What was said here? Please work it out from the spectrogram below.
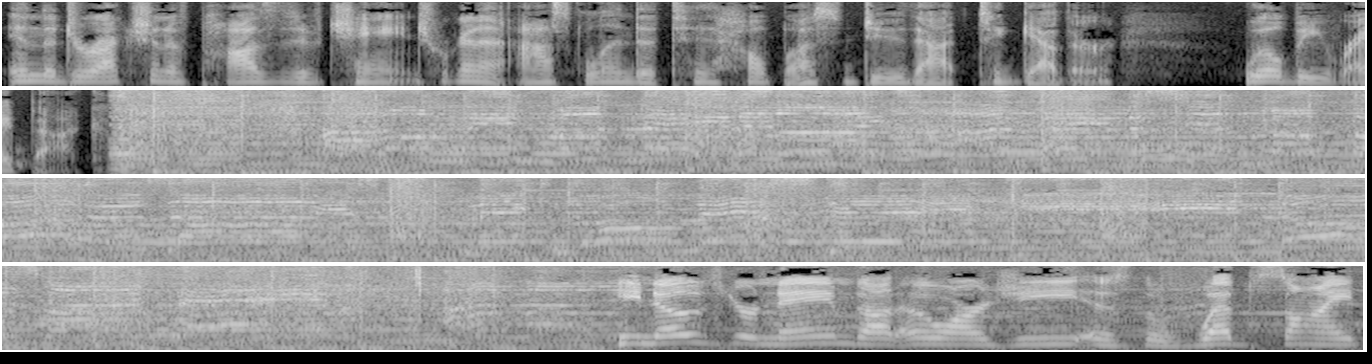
in the direction of positive change. We're going to ask linda to help us do that together. We'll be right back He knows your name.org is the website.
